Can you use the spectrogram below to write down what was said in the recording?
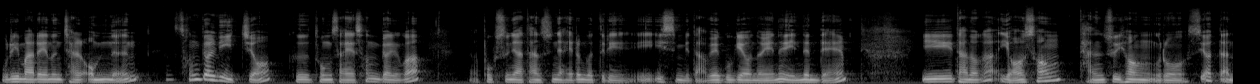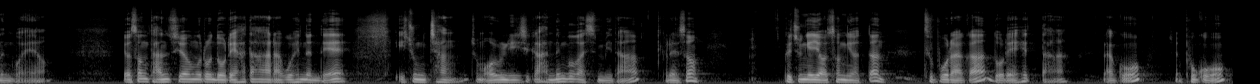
우리말에는 잘 없는 성별이 있죠. 그 동사의 성별과 복수냐 단수냐 이런 것들이 있습니다. 외국의 언어에는 있는데 이 단어가 여성 단수형으로 쓰였다는 거예요. 여성 단수형으로 노래하다라고 했는데 이중창 좀 어울리지가 않는 것 같습니다. 그래서 그 중에 여성이었던 드보라가 노래했다라고 보고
